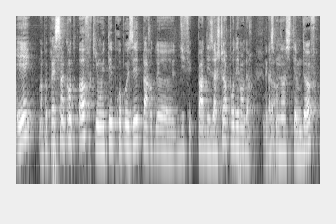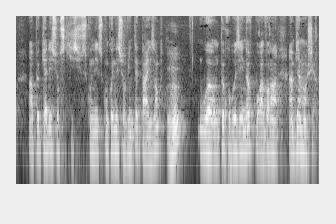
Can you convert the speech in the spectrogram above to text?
Et à peu près 50 offres qui ont été proposées par, par des acheteurs pour des vendeurs. Parce qu'on a un système d'offres un peu calé sur ce qu'on connaît sur Vinted par exemple, mhm. où euh, on peut proposer une offre pour avoir un, bien moins cher.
